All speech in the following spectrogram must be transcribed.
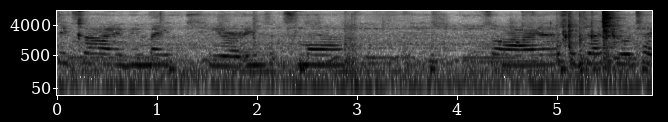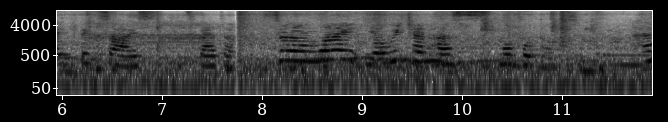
design we made here is small so I suggest you take big size. It's better. So why your WeChat has more photos? Huh?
